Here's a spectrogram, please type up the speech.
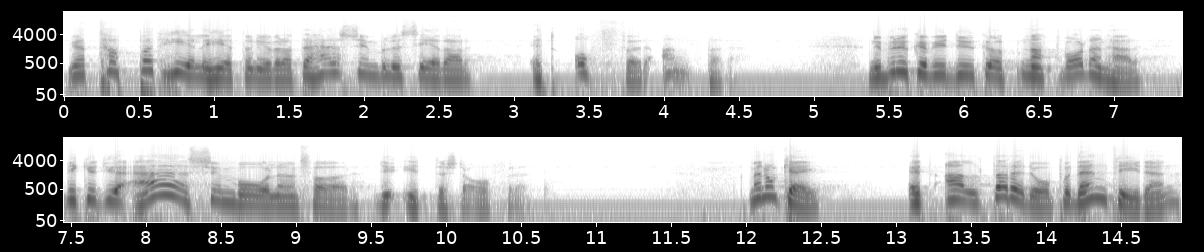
Vi har tappat heligheten över att det här symboliserar ett offeraltare. Nu brukar vi duka upp nattvarden här, vilket ju är symbolen för det yttersta offret. Men okej, okay, ett altare då på den tiden,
